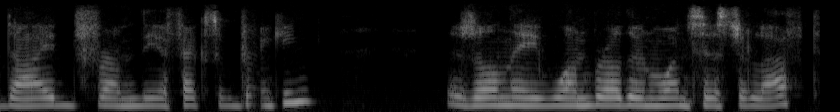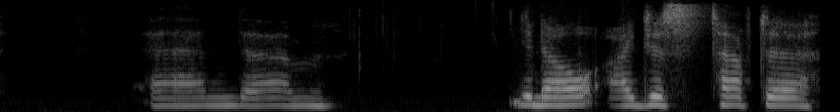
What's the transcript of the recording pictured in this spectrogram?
died from the effects of drinking. There's only one brother and one sister left. And, um, you know, I just have to,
